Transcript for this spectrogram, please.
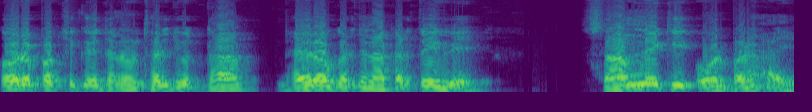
कौरव पक्ष के धनुर्धर योद्धा भैरव गर्जना करते हुए सामने की ओर बढ़ आए।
